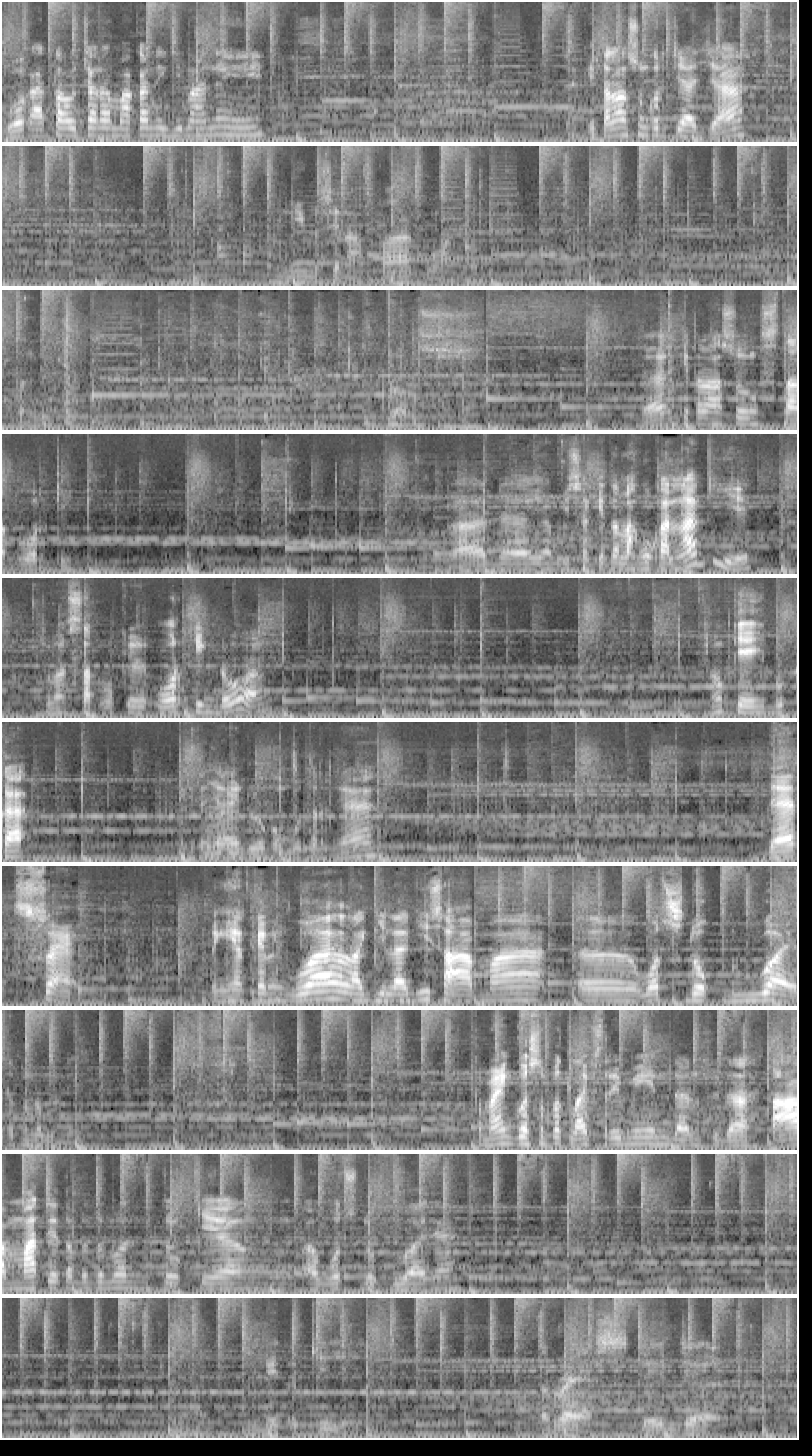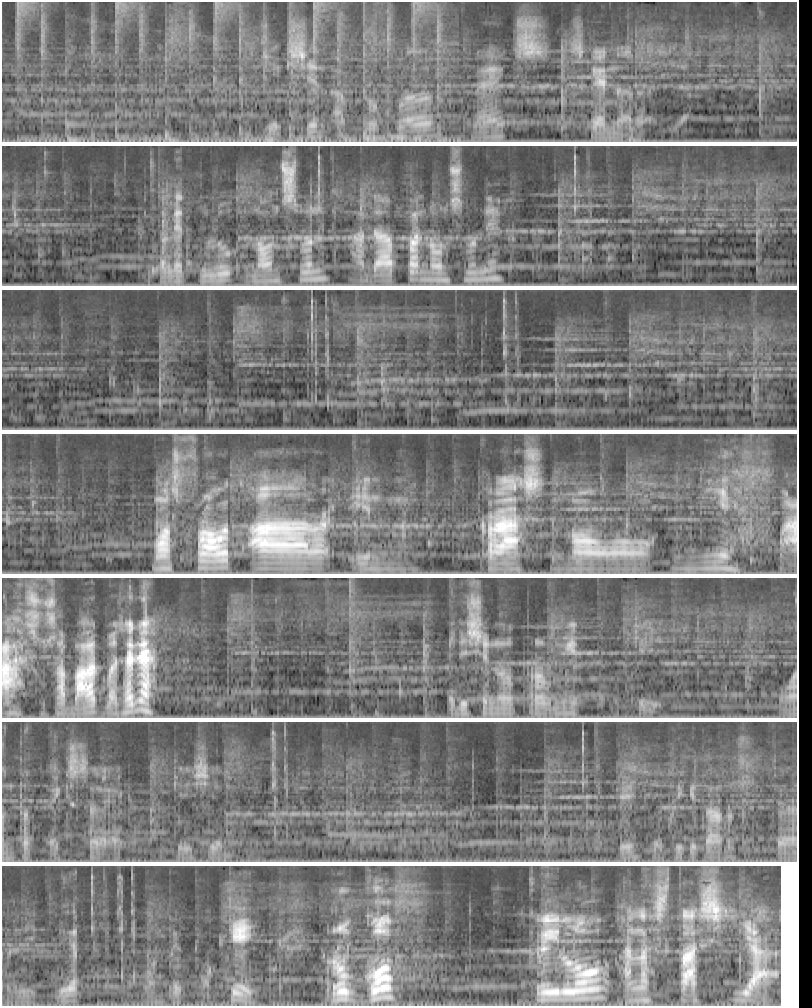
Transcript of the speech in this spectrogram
Gue gak tahu cara makannya gimana nih. Kita langsung kerja aja. Ini mesin apa? Gue gak tahu. close. Dan kita langsung start working. Nggak ada yang bisa kita lakukan lagi ya. Cuma start working doang. Oke buka. Ini kita nyalain dulu komputernya. That's it mengingatkan gua lagi-lagi sama uh, Watchdog 2 ya teman-teman ya. Kemarin gue sempat live streaming dan sudah tamat ya teman-teman untuk yang uh, Watch Dogs 2 nya you need a key arrest danger. Injection approval next scanner ya. Kita lihat dulu announcement. Ada apa announcementnya most fraud are in Krasno ah susah banget bahasanya additional permit oke okay. wanted application. Oke okay, berarti kita harus cari lihat wanted. Oke okay. Rugov Krilo Anastasia.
